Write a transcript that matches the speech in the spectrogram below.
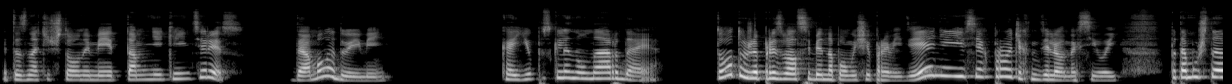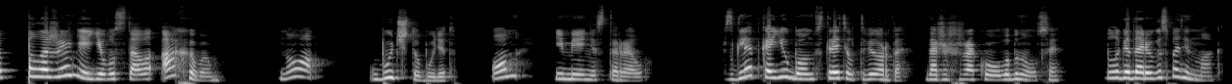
Это значит, что он имеет там некий интерес. Да, молодой имень? Каюб взглянул на Ордая. Тот уже призвал себе на помощь и провидение, и всех прочих наделенных силой, потому что положение его стало аховым. Но будь что будет, он и Менестерел. Взгляд Каюба он встретил твердо, даже широко улыбнулся. «Благодарю, господин Мак.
